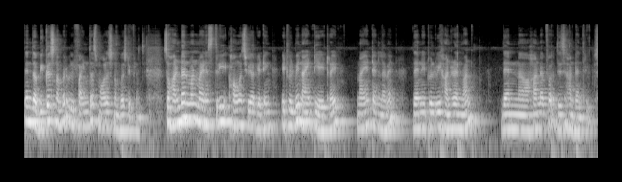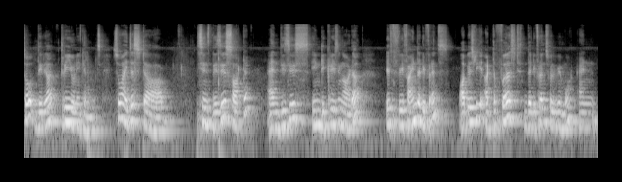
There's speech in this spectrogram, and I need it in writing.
Then the biggest number will find the smallest numbers difference. So 101 minus 3 how much we are getting? It will be 98 right? 9 10 11 then it will be 101 then uh, 104 this is 103 so there are three unique elements. So i just uh, since this is sorted and this is in decreasing order if we find the difference obviously at the first the difference will be more and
